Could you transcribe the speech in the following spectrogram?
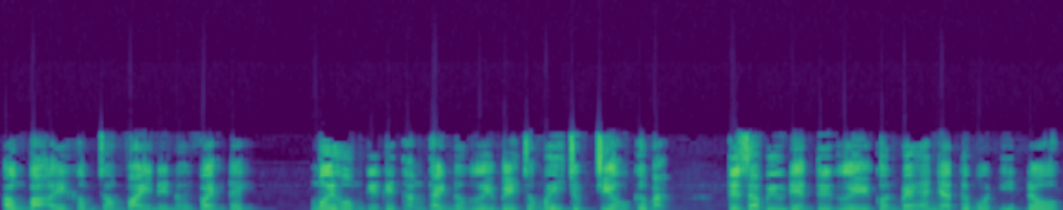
ông bà ấy không cho vay nên nói vậy đấy. Mới hôm kia cái thằng thành nó gửi về cho mấy chục triệu cơ mà tôi giao bưu điện tôi gửi con bé nhà tôi một ít đồ.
